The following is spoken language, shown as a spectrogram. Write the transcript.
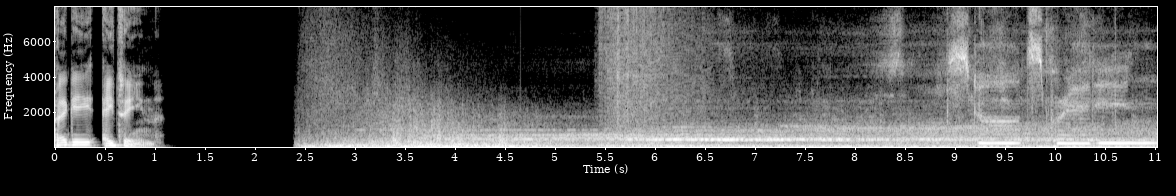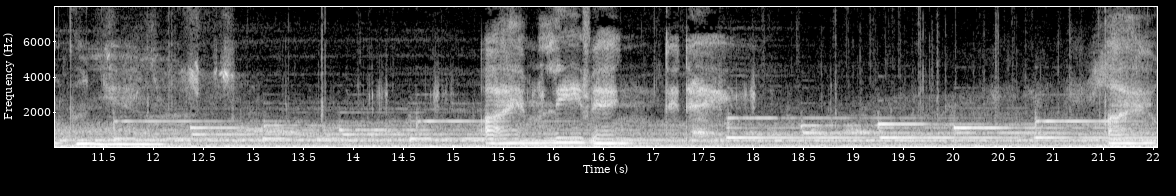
PEGI 18. Start spreading the news. I'm leaving today. I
